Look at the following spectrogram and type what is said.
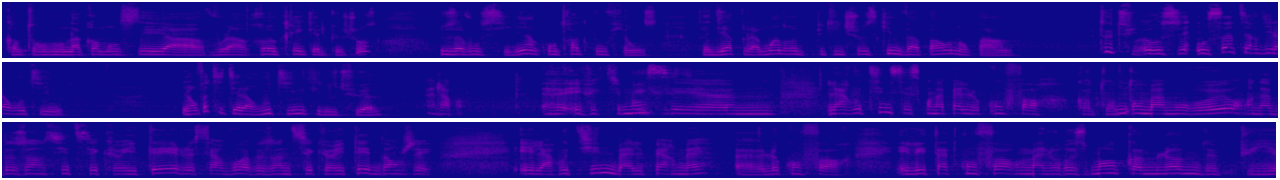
quand on a commencé à vouloir recréer quelque chose, nous avons signé un contrat de confiance. C'est-à-dire que la moindre petite chose qui ne va pas, on en parle. Tout de suite. On, on s'interdit la routine. Et en fait, c'était la routine qui nous tuait. Alors, euh, effectivement, c'est euh, la routine, c'est ce qu'on appelle le confort. Quand on tombe amoureux, on a besoin aussi de sécurité. Le cerveau a besoin de sécurité et de danger. Et la routine, bah, elle permet euh, le confort. Et l'état de confort, malheureusement, comme l'homme depuis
